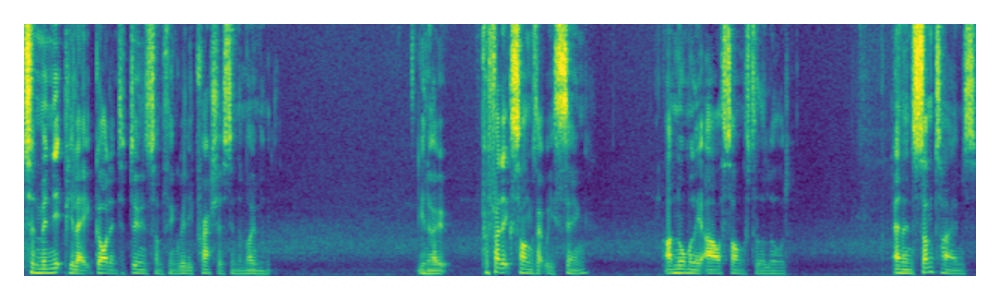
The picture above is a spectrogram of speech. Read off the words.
to manipulate God into doing something really precious in the moment. You know, prophetic songs that we sing are normally our songs to the Lord. And then sometimes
